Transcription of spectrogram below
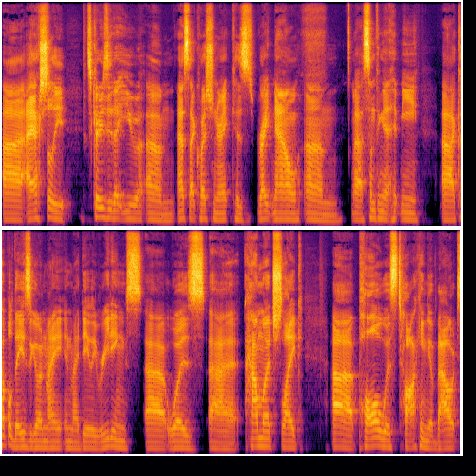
uh, I actually it's crazy that you um, asked that question, right? Because right now, um, uh, something that hit me uh, a couple days ago in my in my daily readings was how much like uh, Paul was talking about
